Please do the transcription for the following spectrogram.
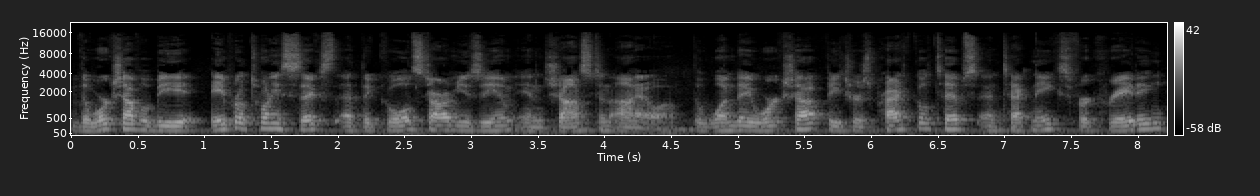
the workshop will be April 26th at the Gold Star Museum in Johnston, Iowa. The one day workshop features practical tips and techniques for creating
